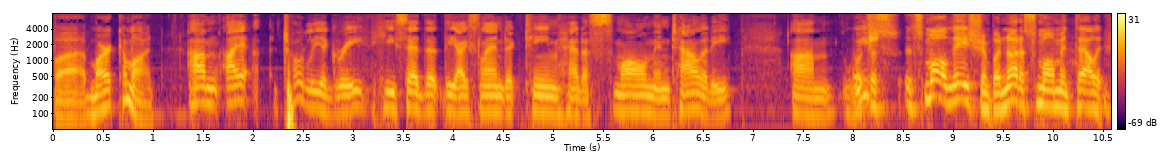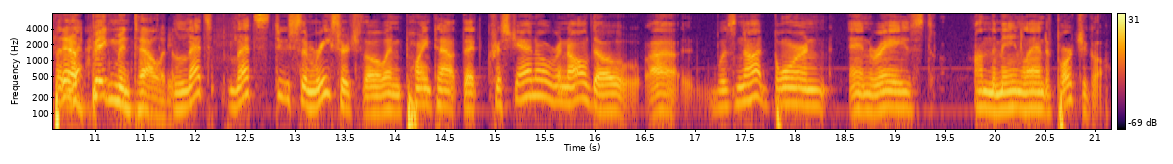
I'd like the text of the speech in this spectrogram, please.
Uh, Mark, come on. Um, I totally agree. He said that the Icelandic team had a small mentality. Um, Well, we it's, a, sh- it's a small nation, but not a small mentality. But they had a big mentality. Let's let's do some research though and point out that Cristiano Ronaldo uh, was not born and raised on the mainland of Portugal.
